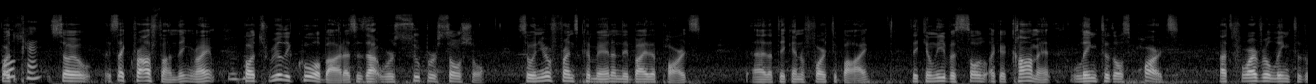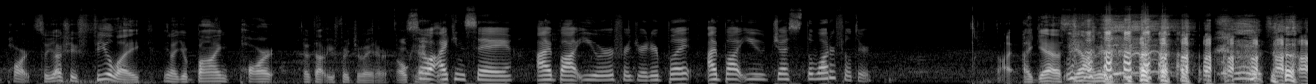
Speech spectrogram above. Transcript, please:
But Okay. So it's like crowdfunding, right? But what's really cool about us is that we're super social. So when your friends come in and they buy the parts uh, that they can afford to buy, they can leave a so, like a comment linked to those parts. That's forever linked to the parts. So you actually feel like you know you're buying part of that refrigerator. Okay. So I can say, I bought you a refrigerator, but I bought you just the water filter. I, I guess, yeah. I mean, so-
